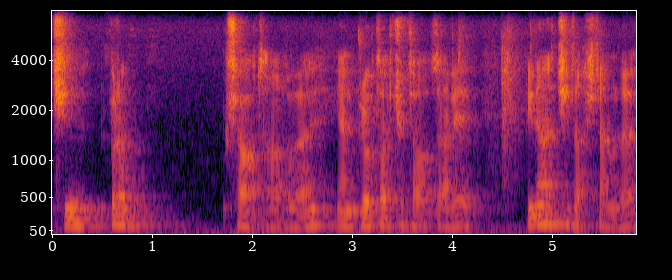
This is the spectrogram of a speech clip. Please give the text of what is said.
iki, bura uşaq otağıdır. Yəni bir otaq, iki otaq düzəlib. Bina iki daşdandır.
